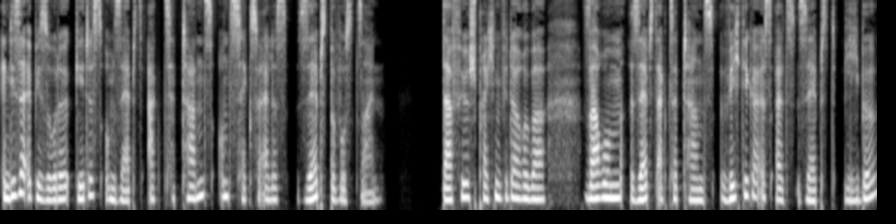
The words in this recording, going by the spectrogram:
In dieser Episode geht es um Selbstakzeptanz und sexuelles Selbstbewusstsein. Dafür sprechen wir darüber, warum Selbstakzeptanz wichtiger ist als Selbstliebe.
